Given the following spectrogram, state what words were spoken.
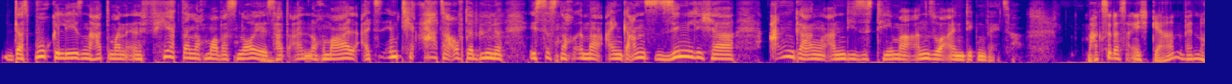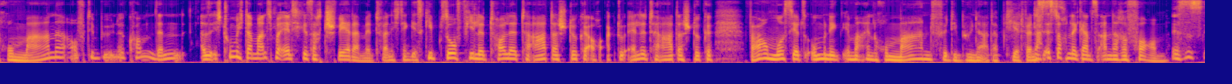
das Buch gelesen hat, man erfährt dann noch mal was Neues, hat einen noch mal als im Theater auf der Bühne ist es noch immer ein ganz sinnlicher Angang an dieses Thema, an so einen dicken Wälzer. Magst du das eigentlich gern, wenn Romane auf die Bühne kommen? Denn, also ich tue mich da manchmal ehrlich gesagt schwer damit, wenn ich denke, es gibt so viele tolle Theaterstücke, auch aktuelle Theaterstücke. Warum muss jetzt unbedingt immer ein Roman für die Bühne adaptiert werden? Das, das ist doch eine ganz andere Form. Es ist,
